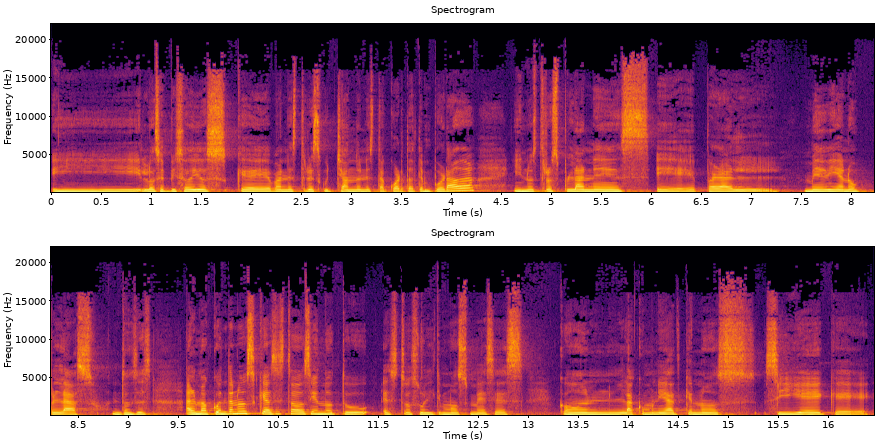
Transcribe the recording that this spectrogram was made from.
y los episodios que van a estar escuchando en esta cuarta temporada y nuestros planes eh, para el mediano plazo. Entonces, Alma, cuéntanos qué has estado haciendo tú estos últimos meses con la comunidad que nos sigue, que,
